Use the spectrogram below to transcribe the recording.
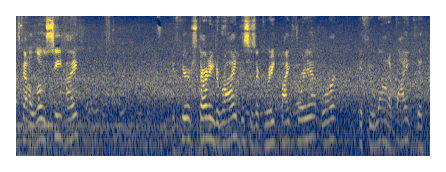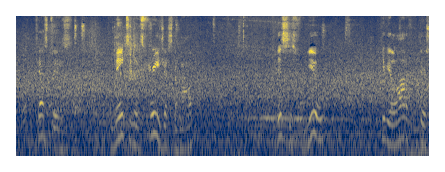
It's got a low seat height. If you're starting to ride, this is a great bike for you. Or if you want a bike that just is maintenance-free just about, this is for you. Give you a lot of, there's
